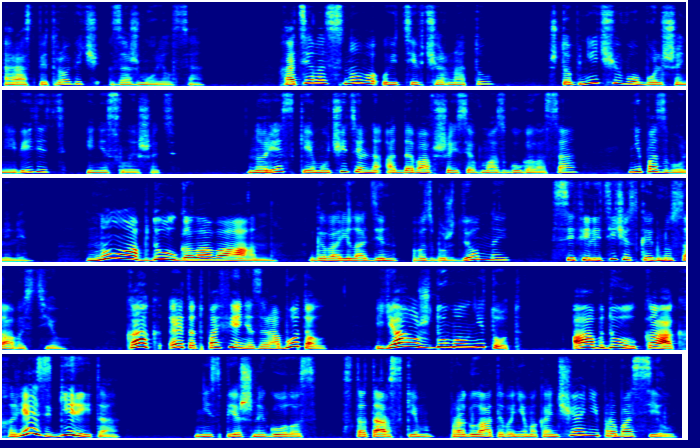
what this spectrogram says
Раст Петрович зажмурился. Хотелось снова уйти в черноту, чтоб ничего больше не видеть и не слышать. Но резкие, мучительно отдававшиеся в мозгу голоса не позволили. «Ну, Абдул-Голован!» — говорил один возбужденный с сифилитической гнусавостью. «Как этот по фене заработал? Я уж думал не тот. Абдул как, хрязь гирита!» Неспешный голос с татарским проглатыванием окончаний пробасил.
